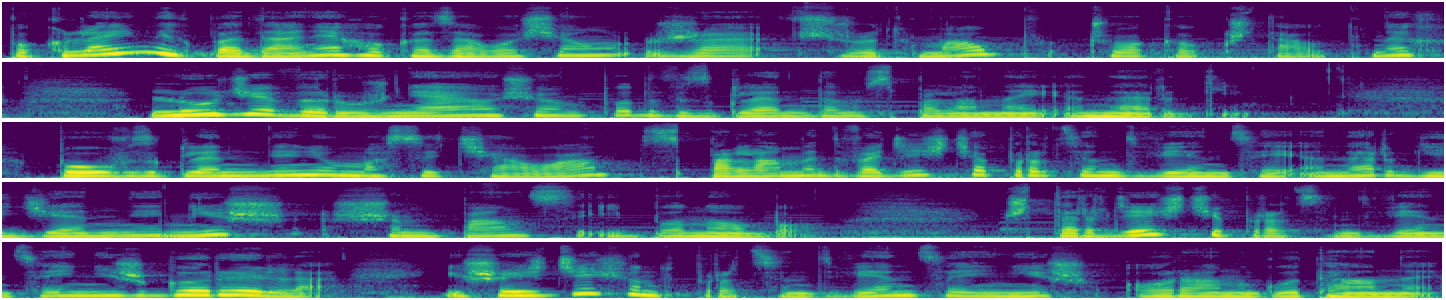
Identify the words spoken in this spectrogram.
Po kolejnych badaniach okazało się, że wśród małp człokokształtnych ludzie wyróżniają się pod względem spalanej energii. Po uwzględnieniu masy ciała spalamy 20% więcej energii dziennie niż szympansy i bonobo, 40% więcej niż goryle i 60% więcej niż orangutany.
